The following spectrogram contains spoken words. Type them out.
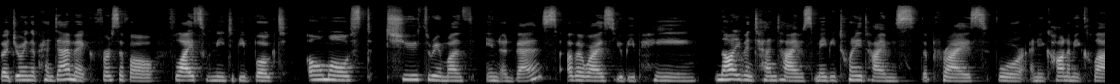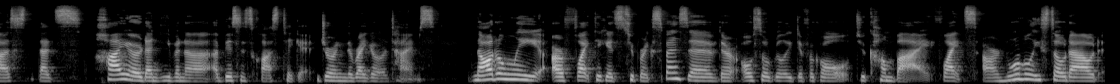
But during the pandemic, first of all, flights would need to be booked almost two, three months in advance. Otherwise, you'll be paying not even 10 times, maybe 20 times the price for an economy class that's higher than even a, a business class ticket during the regular times not only are flight tickets super expensive, they're also really difficult to come by. Flights are normally sold out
